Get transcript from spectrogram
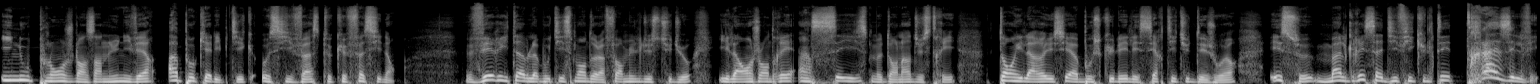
il nous plonge dans un univers apocalyptique aussi vaste que fascinant. Véritable aboutissement de la formule du studio, il a engendré un séisme dans l'industrie, tant il a réussi à bousculer les certitudes des joueurs, et ce, malgré sa difficulté très élevée.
